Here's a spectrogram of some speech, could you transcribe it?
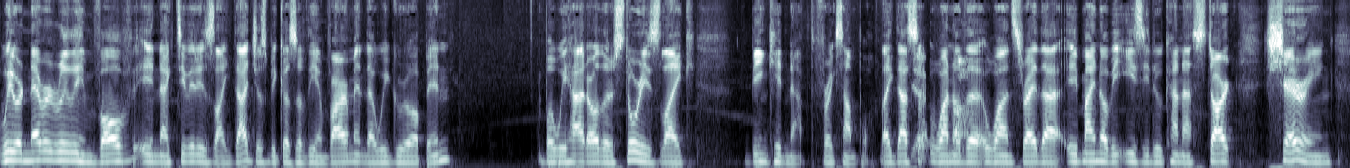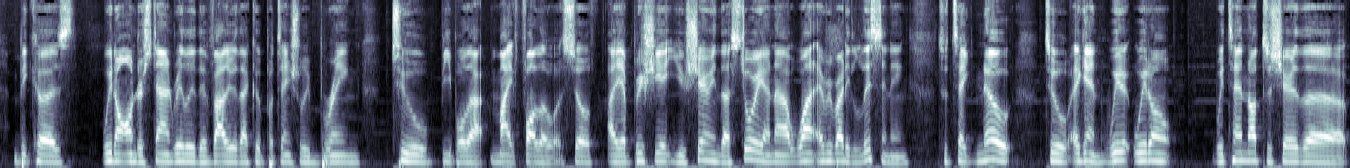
we were never really involved in activities like that just because of the environment that we grew up in. But we had other stories like being kidnapped, for example. Like that's Yeah. one of the ones, right? That it might not be easy to kind of start sharing because we don't understand really the value that could potentially bring to people that might follow us. So I appreciate you sharing that story, and I want everybody listening to take note. To again, we we don't we tend not to share the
